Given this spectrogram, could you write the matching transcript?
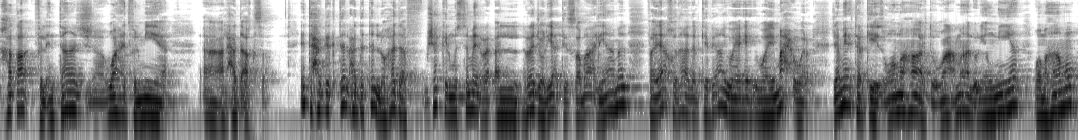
خطأ في الإنتاج 1% الحد أقصى. أنت حققت عدت له هدف بشكل مستمر. الرجل يأتي الصباح ليعمل فيأخذ هذا ال KPI ويمحور جميع تركيزه ومهارته وأعماله اليومية ومهامه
